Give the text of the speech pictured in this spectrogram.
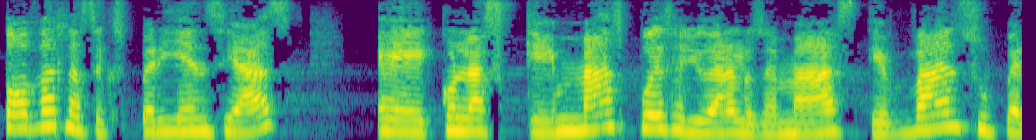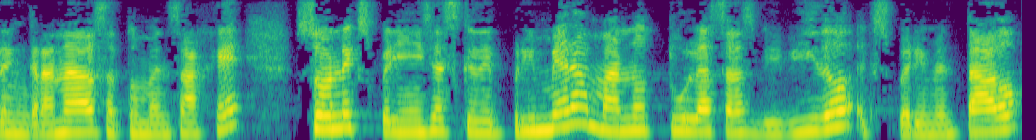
todas las experiencias eh, con las que más puedes ayudar a los demás, que van súper engranadas a tu mensaje, son experiencias que de primera mano tú las has vivido, experimentado,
